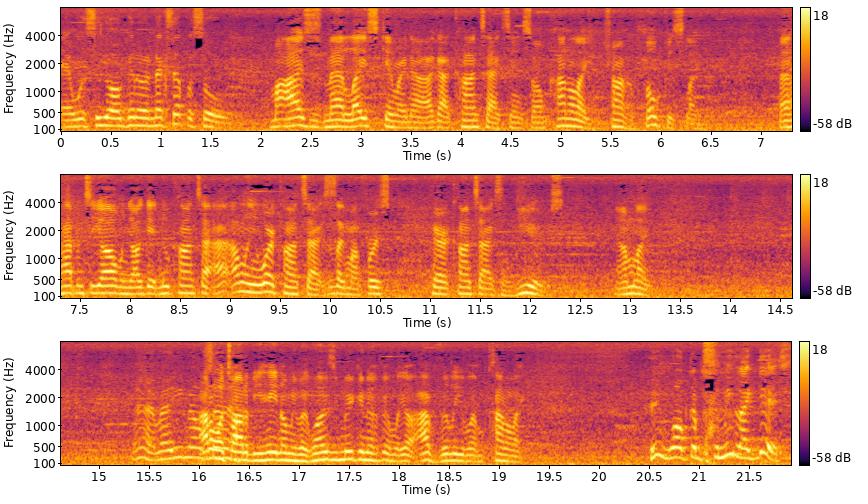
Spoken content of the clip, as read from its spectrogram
and we'll see y'all again on the next episode. My eyes is mad light skin right now. I got contacts in, so I'm kind of like trying to focus. Like that happened to y'all when y'all get new contacts. I, I don't even wear contacts. It's like my first pair of contacts in years, and I'm like, Yeah, man, you know I don't want y'all to be hating on me. Like, why is he making that film? Like, yo, I really, I'm kind of like, He walked up to me like this.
